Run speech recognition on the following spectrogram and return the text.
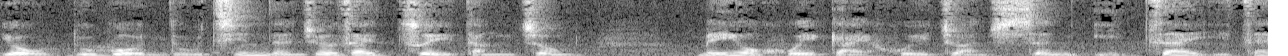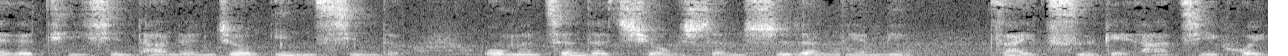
有如果如今人就在罪当中。没有悔改回转，神一再一再的提醒他，仍旧硬心的。我们真的求神施恩怜悯，再次给他机会，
